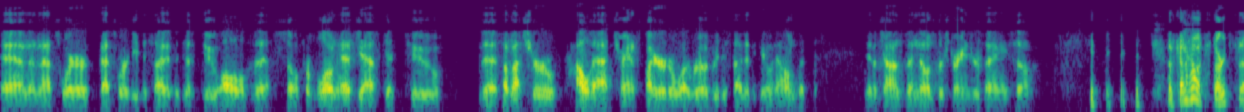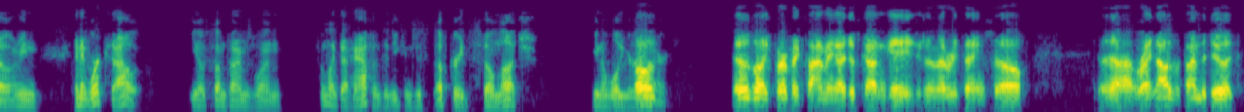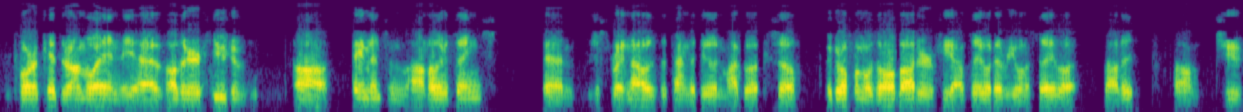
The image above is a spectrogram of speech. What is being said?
And then that's where that's where he decided to just do all of this. So from blown head gasket to this, I'm not sure how that transpired or what road we decided to go down, but you know, John's been known for stranger things, so that's kind of how it starts though. I mean, and it works out. You know, sometimes when something like that happens and you can just upgrade so much, you know, while you're Oh, in there. it was like perfect timing. I just got engaged and everything, so uh, right now is the time to do it before kids are on the way and you have other huge uh, payments and um, other things. And just right now is the time to do it in my book. So the girlfriend was all about her fiance, whatever you want to say about about it. Um, she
